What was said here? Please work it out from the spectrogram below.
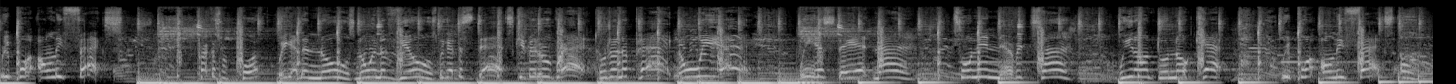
Report only facts. Progress report. We got the news, new interviews. We got the stats. Keep it a rack. Don't join the pack. Know where we at. Wednesday at 9. Tune in every time. We don't do no cap. Uh, report only facts. Uh,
